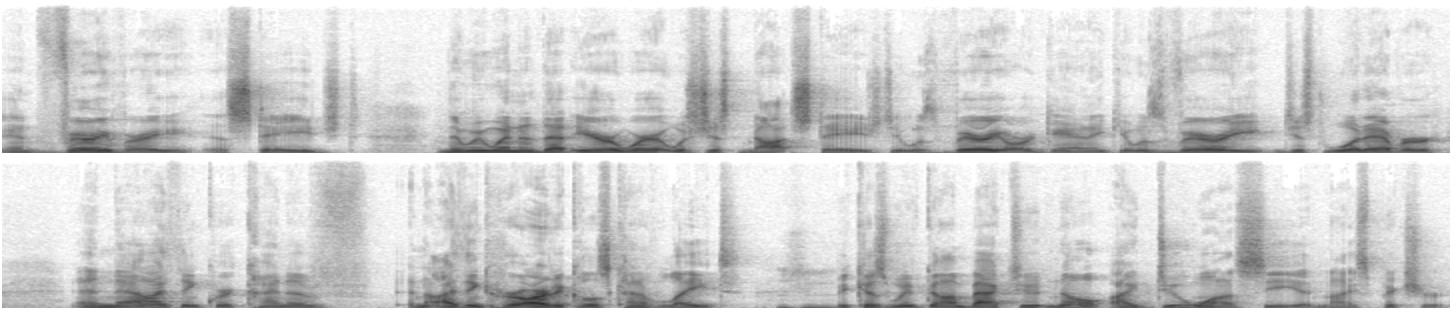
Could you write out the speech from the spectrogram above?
and very very uh, staged, and then we went into that era where it was just not staged. It was very organic. It was very just whatever. And now I think we're kind of and I think her article is kind of late Mm-hmm. because we've gone back to no, I do want to see a nice picture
